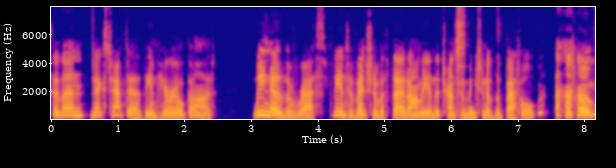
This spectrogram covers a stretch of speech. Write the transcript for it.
so then, next chapter, the Imperial Guard. We know the rest. The intervention of a third army and the transformation of the battle. um,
